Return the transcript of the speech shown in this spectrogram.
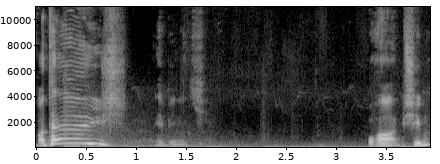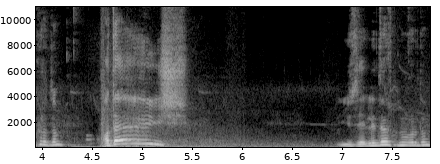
Ateş! E benimki. Oha bir şey mi kırdım? Ateş! 154 mü vurdum?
